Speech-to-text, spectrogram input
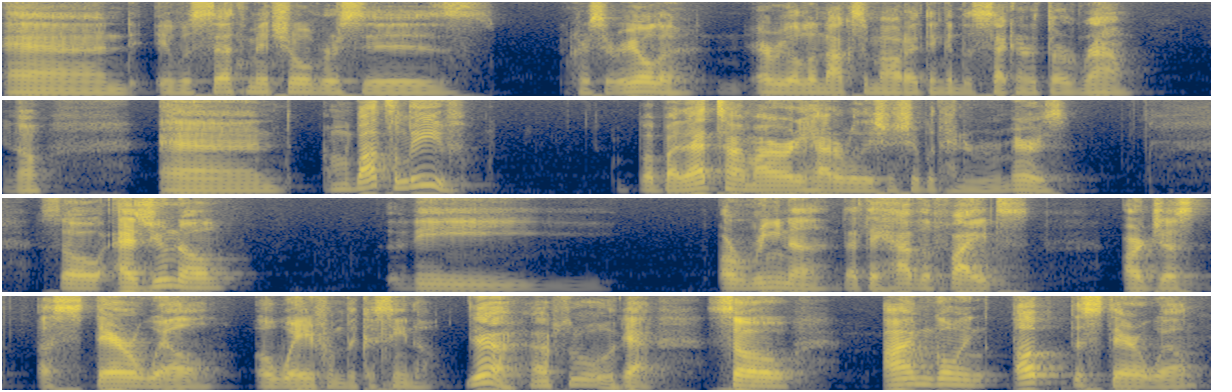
and it was Seth Mitchell versus Chris Arreola. Arreola knocks him out, I think, in the second or third round. You know, and I'm about to leave, but by that time I already had a relationship with Henry Ramirez. So as you know, the arena that they have the fights are just a stairwell away from the casino. yeah, absolutely. Yeah. So I'm going up the stairwell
